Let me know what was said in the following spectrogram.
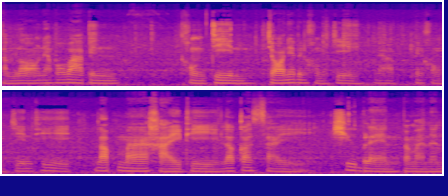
สำรองนะเพราะว่าเป็นของจีนจอเนี่ยเป็นของจีนนะครับเป็นของจีนที่รับมาขายที แล้วก็ใส่ชื่อแบรนด์ประมาณนั้น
